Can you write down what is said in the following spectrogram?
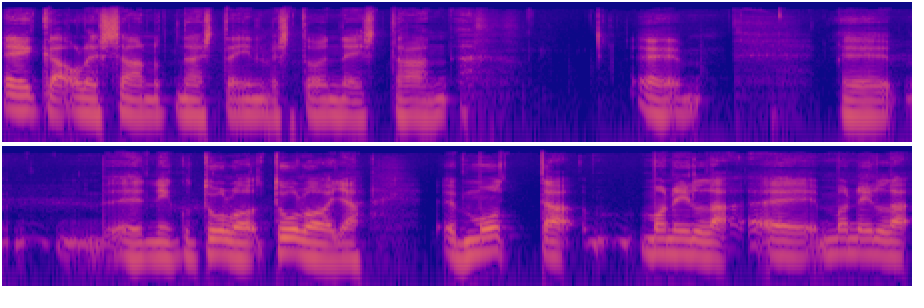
eikä ole saanut näistä investoinneistaan niin kuin tulo, tuloja, mutta monilla, monilla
